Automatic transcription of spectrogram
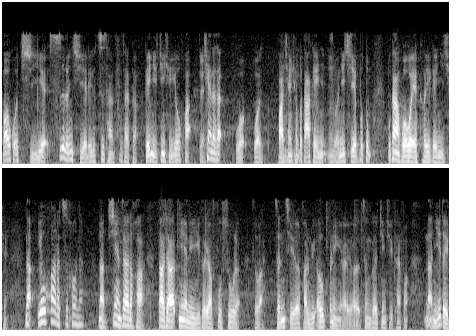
包括企业、私人企业的一个资产负债表给你进行优化。对。现在在我我把钱全部打给你，是吧？你企业不动不干活，我也可以给你钱。那优化了之后呢？那现在的话，大家面临一个要复苏了，是吧？整体的话，reopening 呃呃，整个经济开放，那你得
